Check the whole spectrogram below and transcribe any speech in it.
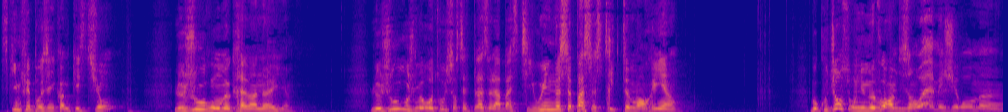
Ce qui me fait poser comme question, le jour où on me crève un œil, le jour où je me retrouve sur cette place de la Bastille, où il ne se passe strictement rien, Beaucoup de gens sont venus me voir en me disant ouais mais Jérôme, euh,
